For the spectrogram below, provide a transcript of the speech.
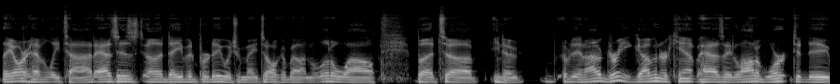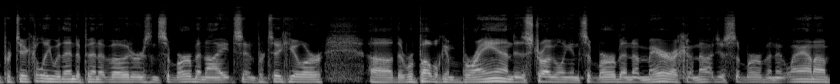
they are heavily tied, as is uh, David Perdue, which we may talk about in a little while. But uh, you know, and I agree, Governor Kemp has a lot of work to do, particularly with independent voters and suburbanites in particular. Uh, the Republican brand is struggling in suburban America, not just suburban Atlanta.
